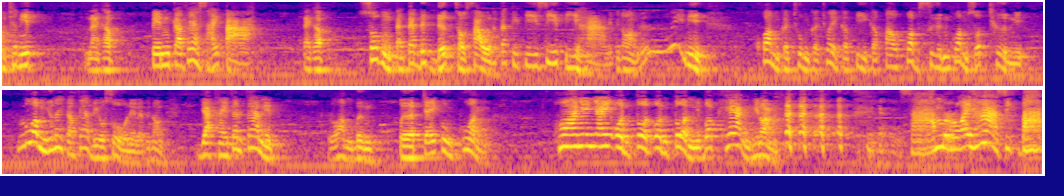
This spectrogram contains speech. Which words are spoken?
29 ชนิด นะครับ เป็นกาแฟสายตานะครับส่งตั้งแต่ดึกๆเศร้าๆตั้งแต่ตีตีซีตีหาเลยพี่น้องเอ้ยนี่ความกระชุ่มกระช่วยกระปีกระเป๋าความซืนความสดชื่นนี่ร่วมอยู่ในกาแฟเบลโซเนี่ยแหละพี่น้อง อยากให้แฟนๆนี่ลองเบิ่งเปิดใจกุ้งกว้างๆหอใหญ่ๆอ่อนต้นอ่อนต้นนี่บ่แพงพี่น้องสามร้อยห้าสิบบาท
